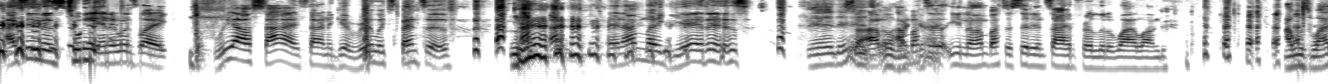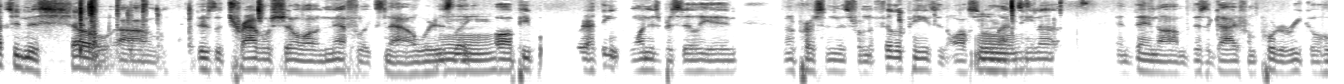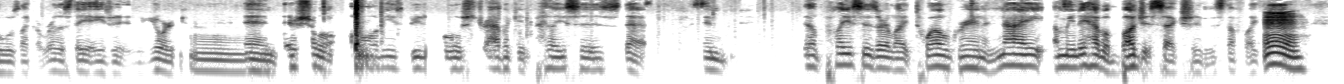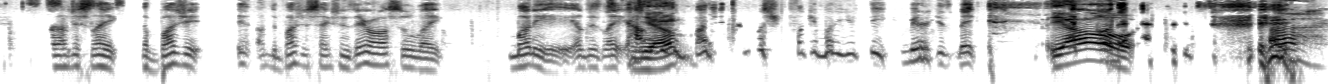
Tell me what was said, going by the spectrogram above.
I seen this tweet and it was like, "We outside starting to get real expensive," and I'm like, "Yeah, it is." Yeah, it is. So I'm, oh I'm about God. to, you know, I'm about to sit inside for a little while longer. I was watching this show. Um, there's a travel show on Netflix now where it's mm. like all people. I think one is Brazilian, another person is from the Philippines, and also mm. Latina and then um, there's a guy from Puerto Rico who was like a real estate agent in New York, mm. and they're showing all these beautiful, extravagant places that, and the places are like twelve grand a night. I mean, they have a budget section and stuff like that. Mm. But I'm just like the budget, it, uh, the budget sections. They're also like money. I'm just like, how yep. budget? How much fucking money you think Americans make? Yo. uh,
